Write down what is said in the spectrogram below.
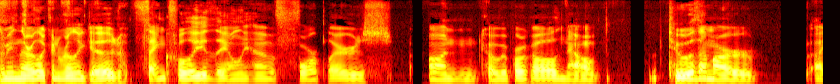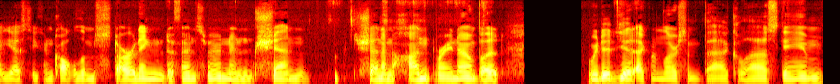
I mean they're looking really good. Thankfully, they only have four players on COVID protocol now. Two of them are, I guess you can call them starting defensemen, and Schenn, Schenn and Hunt right now. But we did get Ekman Larsson back last game,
